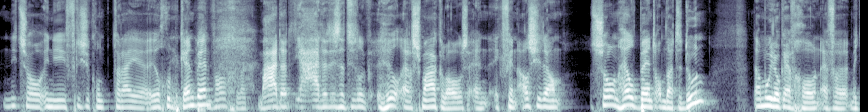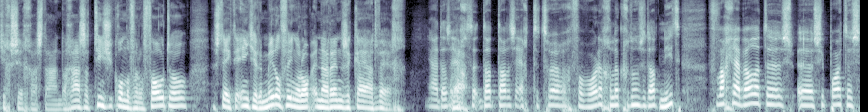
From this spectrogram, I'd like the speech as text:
niet zo in die Friese contraien heel goed bekend ben. Walgelijk. Maar dat, ja, dat is natuurlijk heel erg smakeloos. En ik vind als je dan zo'n held bent om dat te doen, dan moet je ook even gewoon even met je gezicht gaan staan. Dan gaan ze 10 seconden voor een foto, dan steekt er eentje de middelvinger op en dan rennen ze keihard weg. Ja, dat is, Echt, dat, dat is echt te treurig voor woorden. Gelukkig doen ze dat niet. Verwacht jij wel dat de uh, supporters,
